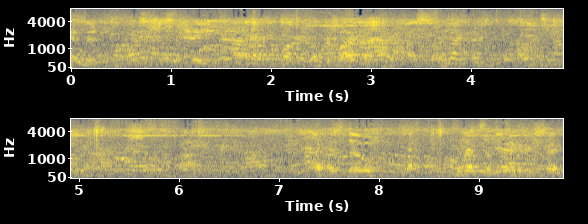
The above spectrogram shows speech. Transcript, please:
And that she said, hey, Dr. I, saw you. As though that's something I would expect.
